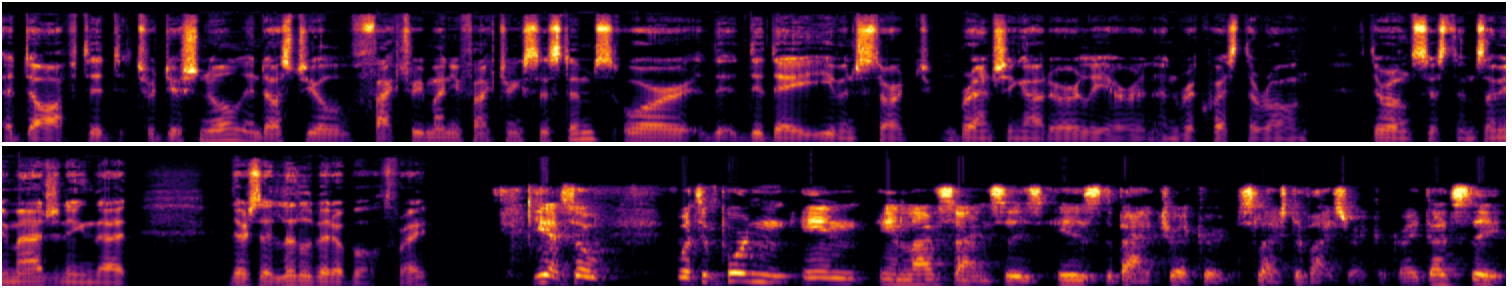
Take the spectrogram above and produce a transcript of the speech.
adopted traditional industrial factory manufacturing systems, or th- did they even start branching out earlier and, and, request their own their own systems? I'm imagining that there's a little bit of both, right? Yeah. So what's important in in life sciences is the batch record slash device record, right? That's the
